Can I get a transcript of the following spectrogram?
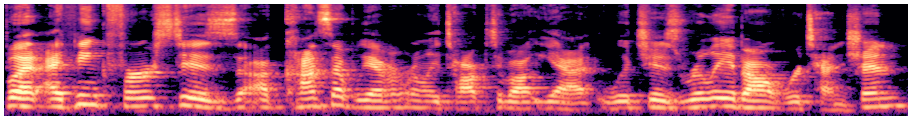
But I think first is a concept we haven't really talked about yet, which is really about retention.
